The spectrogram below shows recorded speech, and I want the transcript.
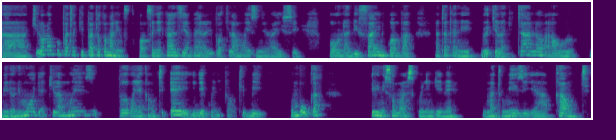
Uh, kila unapopata kipato, kama ni kwa mfanyakazi ambaye analipwa kila mwezi, ni rahisi kwao una define kwamba nataka niweke laki tano au milioni moja kila mwezi toka kwenye akaunti A ije kwenye akaunti B. Kumbuka hili ni somo la siku nyingine, matumizi ya akaunti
